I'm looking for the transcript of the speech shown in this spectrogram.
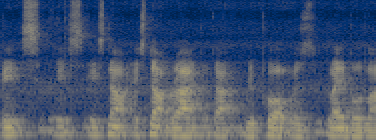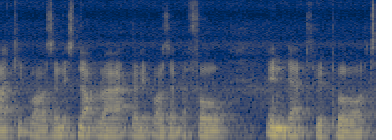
it's it's it's not it's not right that that report was labelled like it was, and it's not right that it wasn't a full in-depth report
